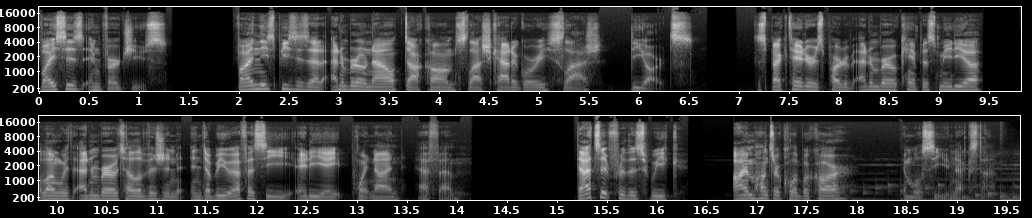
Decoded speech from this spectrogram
Vices and Virtues. Find these pieces at edinboronow.com slash category slash the arts. The Spectator is part of Edinboro Campus Media, along with Edinboro Television and WFSE 88.9 FM. That's it for this week. I'm Hunter Klobuchar, and we'll see you next time.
